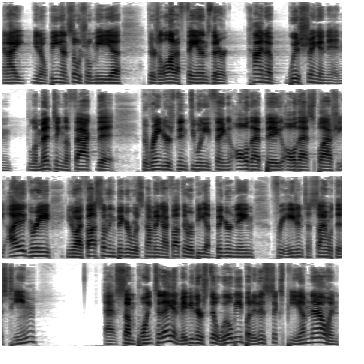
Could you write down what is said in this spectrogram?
and I, you know, being on social media, there's a lot of fans that are kind of wishing and, and lamenting the fact that the Rangers didn't do anything all that big, all that splashy. I agree. You know, I thought something bigger was coming. I thought there would be a bigger name free agent to sign with this team at some point today, and maybe there still will be, but it is 6 p.m. now, and,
